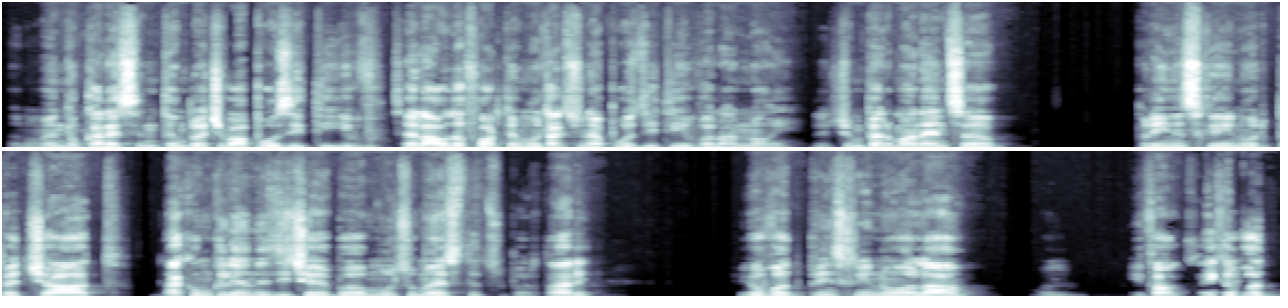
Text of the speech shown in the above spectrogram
în momentul în care se întâmplă ceva pozitiv, se laudă foarte mult acțiunea pozitivă la noi. Deci, în permanență, prin screen-uri pe chat, dacă un client ne zice, bă, mulțumesc, sunteți super tari, eu văd prin screen-ul ăla, îi fac, adică văd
